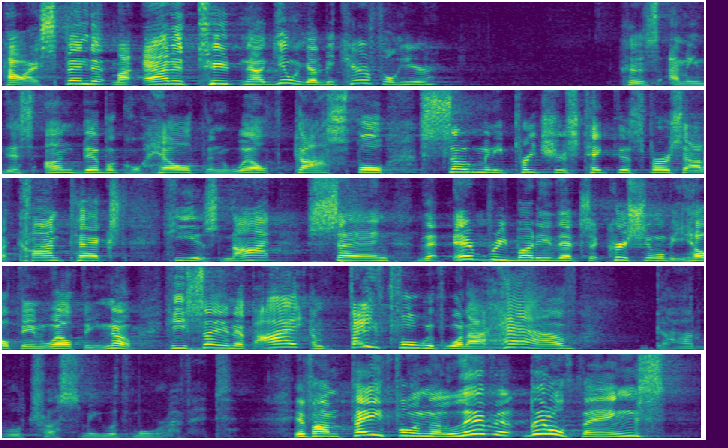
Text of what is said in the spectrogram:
how I spend it, my attitude. Now, again, we got to be careful here. Because, I mean, this unbiblical health and wealth gospel, so many preachers take this verse out of context. He is not saying that everybody that's a Christian will be healthy and wealthy. No, he's saying if I am faithful with what I have, God will trust me with more of it. If I'm faithful in the little things,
